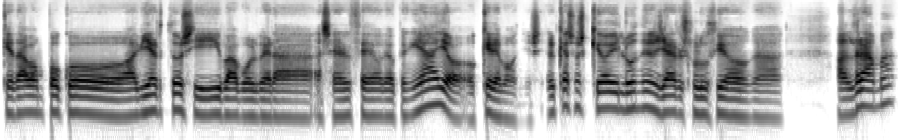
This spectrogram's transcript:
quedaba un poco abierto si iba a volver a, ser el CEO de OpenAI o, qué demonios. El caso es que hoy lunes ya hay resolución al drama,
